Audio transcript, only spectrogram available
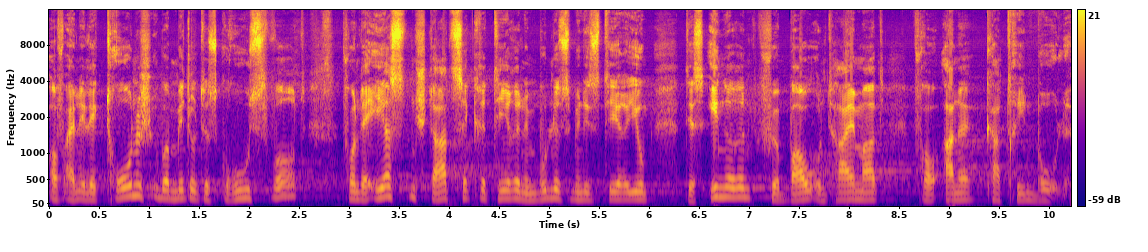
auf ein elektronisch übermitteltes Grußwort von der ersten Staatssekretärin im Bundesministerium des Inneren für Bau und Heimat, Frau Anne-Kathrin Bohle.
